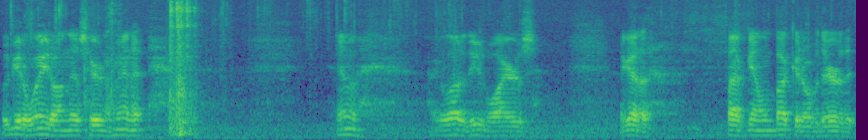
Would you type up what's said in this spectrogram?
We'll get a weight on this here in a minute. And like a lot of these wires, I got a five gallon bucket over there that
